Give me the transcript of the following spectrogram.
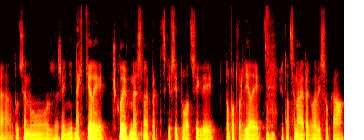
eh, tu cenu zveřejnit nechtěli, ačkoliv dnes jsme prakticky v situaci, kdy to potvrdili, uh-huh. že ta cena je takhle vysoká.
